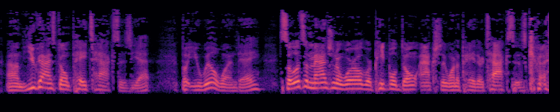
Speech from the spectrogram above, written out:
Um, you guys don't pay taxes yet, but you will one day. So let's imagine a world where people don't actually want to pay their taxes because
